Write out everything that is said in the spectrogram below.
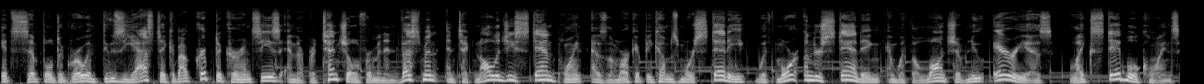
It's simple to grow enthusiastic about cryptocurrencies and their potential from an investment and technology standpoint as the market becomes more steady, with more understanding, and with the launch of new areas like stablecoins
